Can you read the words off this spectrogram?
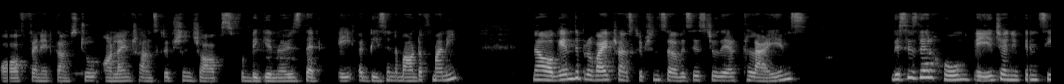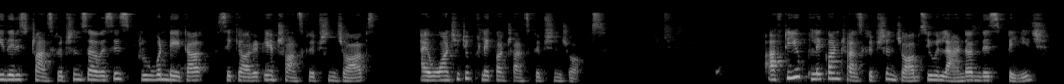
of when it comes to online transcription jobs for beginners that pay a decent amount of money. Now, again, they provide transcription services to their clients. This is their home page, and you can see there is transcription services, proven data security, and transcription jobs. I want you to click on transcription jobs. After you click on transcription jobs, you will land on this page.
